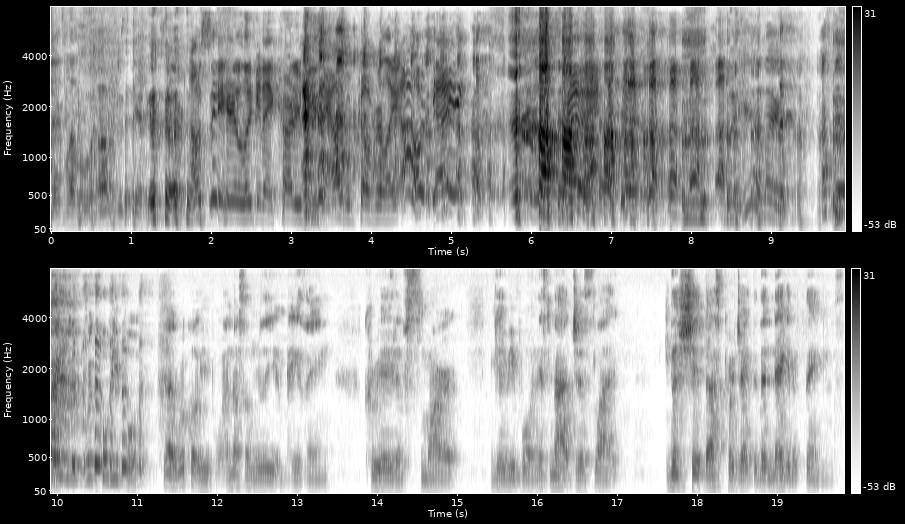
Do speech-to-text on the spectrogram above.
next level. I'm just kidding. I'm sitting here looking at Cardi B's album cover, like, oh, okay. but yeah, like I feel like we're cool people. Yeah, we're cool people. I know some really amazing, creative, smart gay people, and it's not just like the shit that's projected, the negative things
